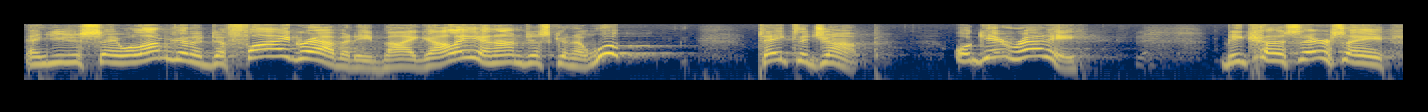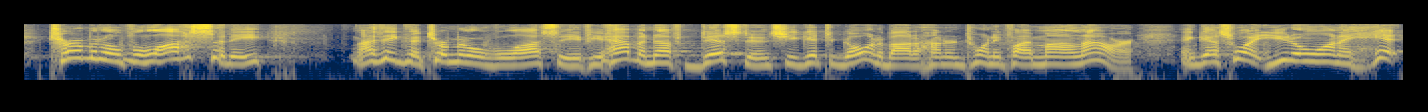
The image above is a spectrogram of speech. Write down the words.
and you just say, Well, I'm going to defy gravity, by golly, and I'm just going to whoop, take the jump. Well, get ready because there's a terminal velocity. I think the terminal velocity, if you have enough distance, you get to going about 125 mile an hour. And guess what? You don't want to hit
